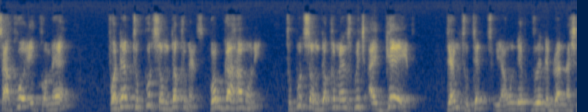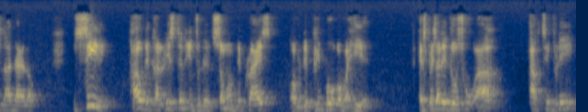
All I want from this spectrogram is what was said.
Sako Ikome, for them to put some documents, Bob Harmony, to put some documents which I gave them to take to Yaoundé during the Grand National Dialogue to see how they can listen into the, some of the cries of the people over here, especially those who are actively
